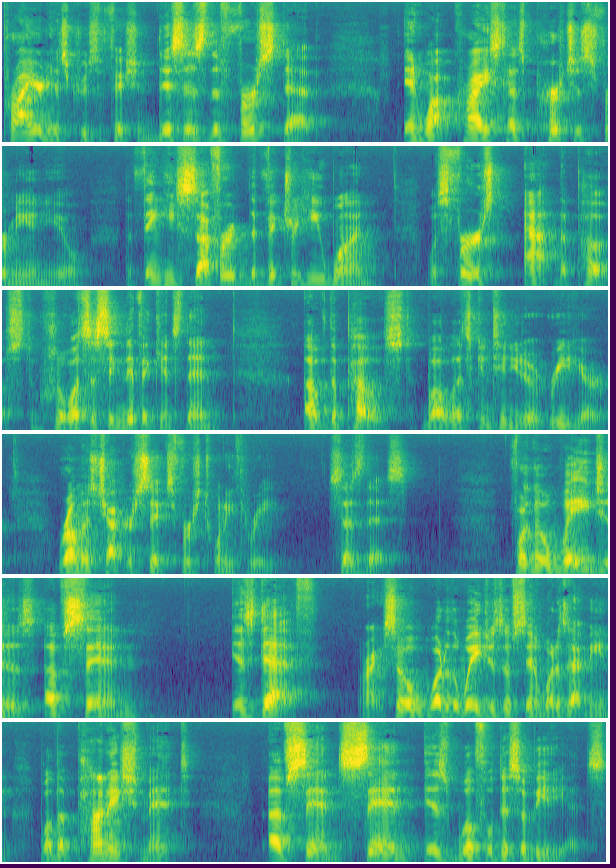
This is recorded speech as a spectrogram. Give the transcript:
prior to his crucifixion. This is the first step in what Christ has purchased for me and you. The thing he suffered, the victory he won, was first at the post. So, what's the significance then of the post? Well, let's continue to read here. Romans chapter 6, verse 23 says this For the wages of sin is death. All right, so what are the wages of sin? What does that mean? Well, the punishment of sin. Sin is willful disobedience.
